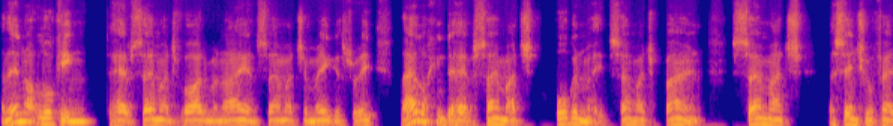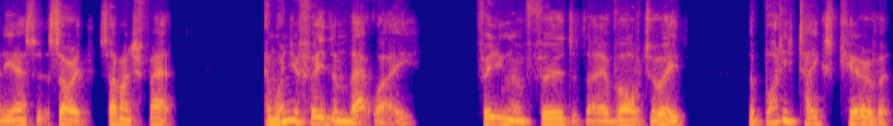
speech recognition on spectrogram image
And they're not looking to have so much vitamin A and so much omega 3. They're looking to have so much organ meat, so much bone, so much essential fatty acids, sorry, so much fat. And when you feed them that way, feeding them food that they evolved to eat, the body takes care of it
